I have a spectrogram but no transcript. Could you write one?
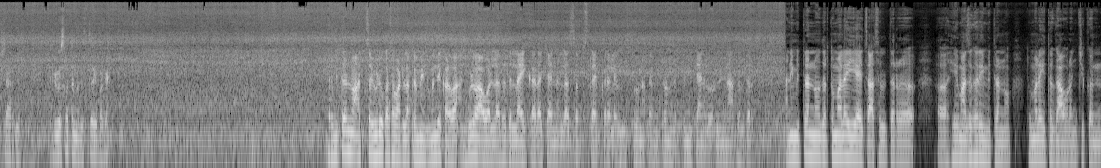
क्षार दिसत दिवस होताना दिसतोय बघा. तर मित्रांनो आजचा व्हिडिओ कसा वाटला कमेंटमध्ये कळवा. आणि व्हिडिओ आवडला असेल तर लाईक करा चॅनलला सबस्क्राईब करायला विसरू नका. मित्रांनो जर तुम्ही चॅनलवर नवीन असाल तर. आणि मित्रांनो जर तुम्हालाही यायचं असेल तर हे माझं घर आहे मित्रांनो. तुम्हाला इथं गावरान चिकन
